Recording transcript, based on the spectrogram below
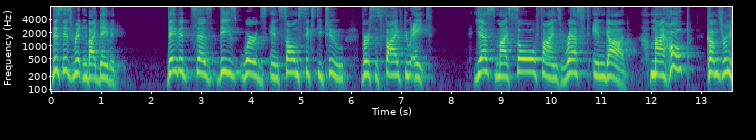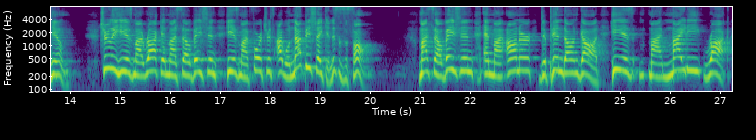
This is written by David. David says these words in Psalm 62, verses 5 through 8. Yes, my soul finds rest in God. My hope comes from him. Truly, he is my rock and my salvation. He is my fortress. I will not be shaken. This is a song. My salvation and my honor depend on God. He is my mighty rock,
